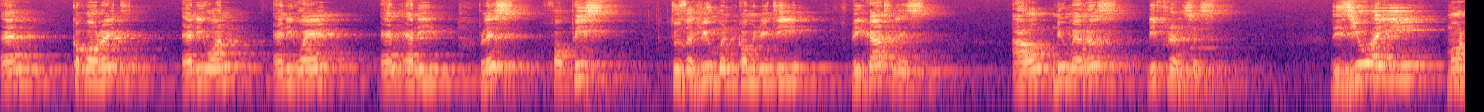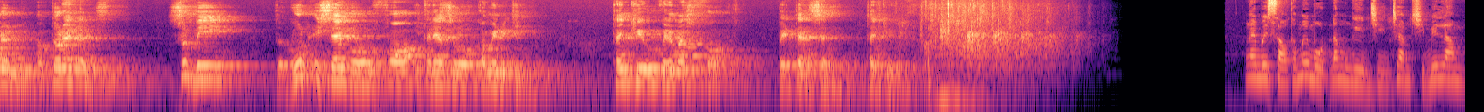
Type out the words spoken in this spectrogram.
and cooperate anyone, anywhere, and any place for peace to the human community, regardless our numerous differences. This UAE model of tolerance should be the good example for international community. Thank you very much for attention. Thank you. Ngày 16 tháng 11 năm 1995,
